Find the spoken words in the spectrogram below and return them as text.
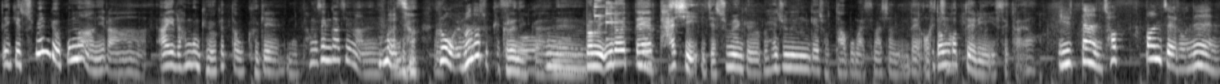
근데 이게 수면 교육뿐만 아니라 아이를 한번 교육했다고 그게 뭐 평생 가지는 않으니까요. 그럼 얼마나 좋겠어. 그러니까. 네. 음. 그러면 이럴 때 음. 다시 이제 수면 교육을 해주는 게 좋다고 말씀하셨는데 어떤 그쵸. 것들이 있을까요? 일단 첫 번째로는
